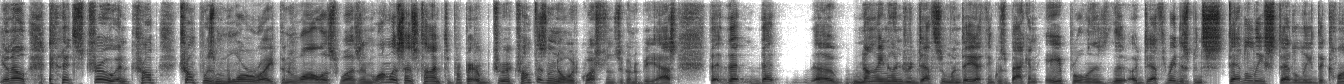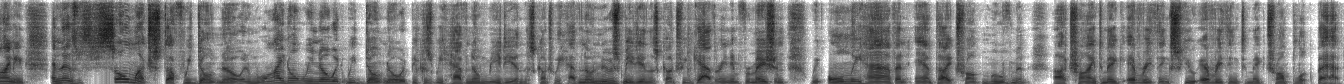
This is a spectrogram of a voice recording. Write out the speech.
you know, it's true. And Trump, Trump was more right than Wallace was, and Wallace has time to prepare. Trump doesn't know what questions are going to be asked. That that that uh, 900 deaths in one day, I think, was back in April, and the death rate has been steadily, steadily declining. And there's so much stuff we don't know. And why don't we know it? We don't know it because we have no media in this country. We have no news media in this country gathering information. We only have an anti-Trump movement uh, trying to make everything skew everything to make Trump look bad.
